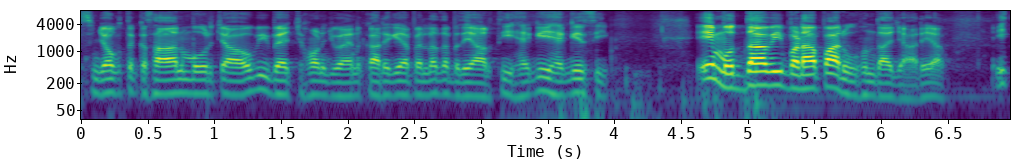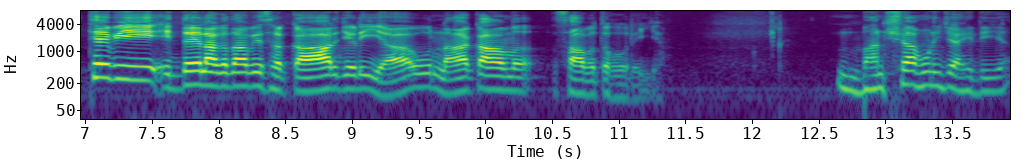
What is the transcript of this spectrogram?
ਸੰਯੁਕਤ ਕਿਸਾਨ ਮੋਰਚਾ ਉਹ ਵੀ ਵਿੱਚ ਹੁਣ ਜੁਆਇਨ ਕਰ ਗਿਆ। ਪਹਿਲਾਂ ਤਾਂ ਵਿਦਿਆਰਥੀ ਹੈਗੇ ਹੈਗੇ ਸੀ। ਇਹ ਮੁੱਦਾ ਵੀ ਬੜਾ ਭਾਰੂ ਹੁੰਦਾ ਜਾ ਰਿਹਾ। ਇੱਥੇ ਵੀ ਇਦਾਂ ਲੱਗਦਾ ਵੀ ਸਰਕਾਰ ਜਿਹੜੀ ਆ ਉਹ ਨਾਕਾਮ ਸਾਬਤ ਹੋ ਰਹੀ ਆ। ਮਨਸ਼ਾ ਹੋਣੀ ਚਾਹੀਦੀ ਆ।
